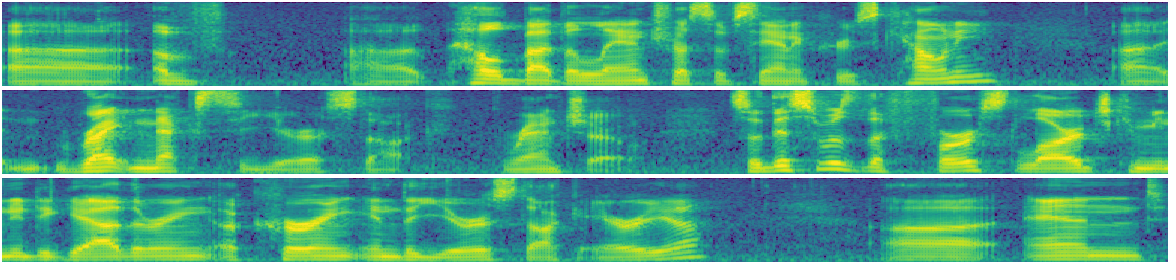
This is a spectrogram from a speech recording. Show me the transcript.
uh, of uh, held by the Land Trust of Santa Cruz County uh, right next to Juristac Rancho. So this was the first large community gathering occurring in the Juristac area, and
